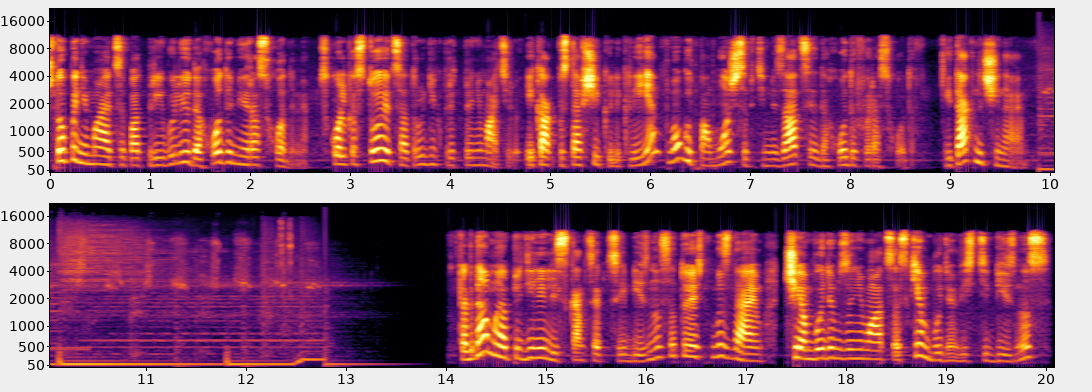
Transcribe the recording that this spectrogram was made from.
Что понимается под прибылью, доходами и расходами. Сколько стоит сотрудник предпринимателю и как поставщик или клиент могут помочь с оптимизацией доходов доходов и расходов. Итак, начинаем. Когда мы определились с концепцией бизнеса, то есть мы знаем, чем будем заниматься, с кем будем вести бизнес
